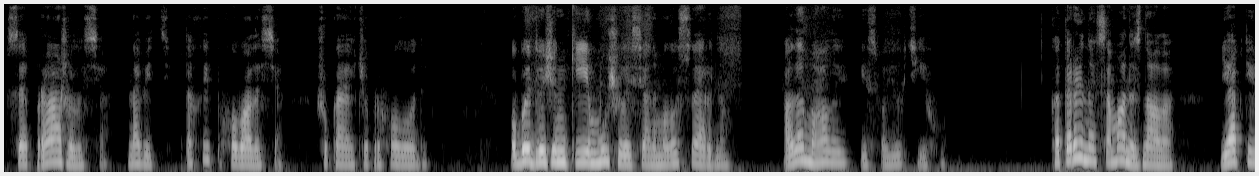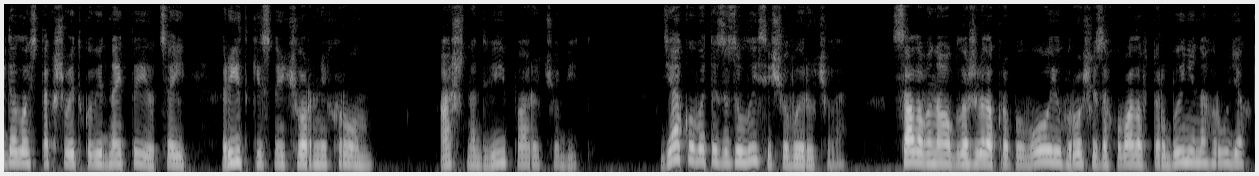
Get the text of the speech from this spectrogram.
все пражилося, навіть птахи поховалися, шукаючи прохолоди. Обидві жінки мучилися немилосердно, але мали і свою втіху. Катерина й сама не знала, як їй вдалося так швидко віднайти оцей рідкісний чорний хром аж на дві пари чобіт. Дякувати Зозулисі, що виручила. Сало вона обложила кропивою, гроші заховала в торбині на грудях.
